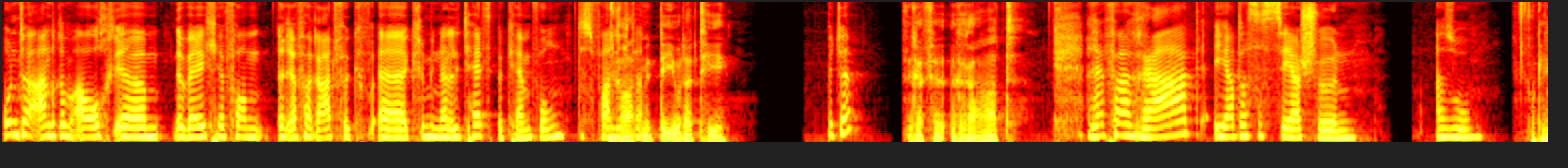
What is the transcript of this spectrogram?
Unter anderem auch ähm, welche vom Referat für äh, Kriminalitätsbekämpfung. Das fand Rat ich. mit D oder T? Bitte? Referat. Referat, ja, das ist sehr schön. Also. Okay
